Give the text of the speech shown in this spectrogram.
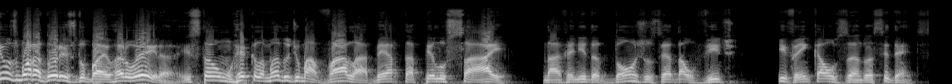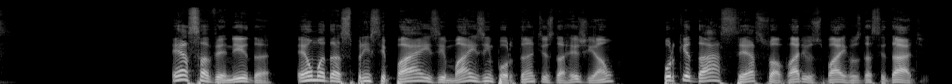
E os moradores do bairro Aroeira estão reclamando de uma vala aberta pelo SAAI na Avenida Dom José Dalvide, que vem causando acidentes. Essa avenida é uma das principais e mais importantes da região porque dá acesso a vários bairros da cidade.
